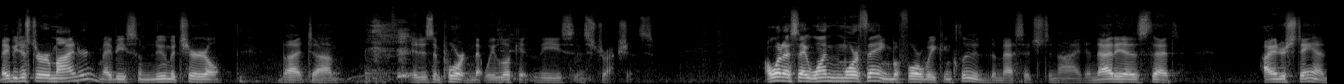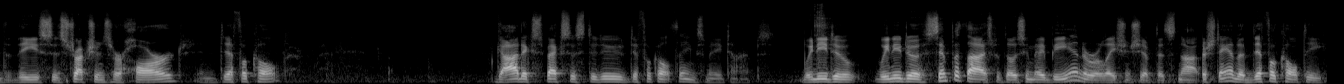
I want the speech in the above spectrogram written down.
maybe just a reminder, maybe some new material, but um, it is important that we look at these instructions. I want to say one more thing before we conclude the message tonight, and that is that I understand that these instructions are hard and difficult God expects us to do difficult things many times. We need to, we need to sympathize with those who may be in a relationship that's not, understand the difficulty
